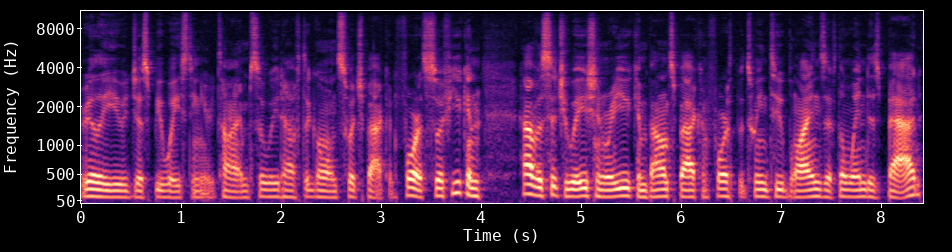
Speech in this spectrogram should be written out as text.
really you would just be wasting your time. So we'd have to go and switch back and forth. So if you can have a situation where you can bounce back and forth between two blinds if the wind is bad,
